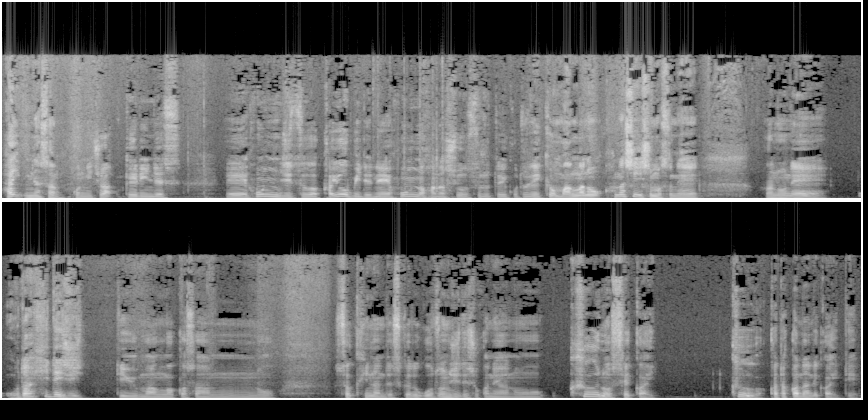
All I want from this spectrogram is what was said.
はい、皆さん、こんにちは。ケイリンです。えー、本日は火曜日でね、本の話をするということで、今日漫画の話しますね。あのね、小田秀治っていう漫画家さんの作品なんですけど、ご存知でしょうかね。あの、空の世界。空はカタカナで書いて、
